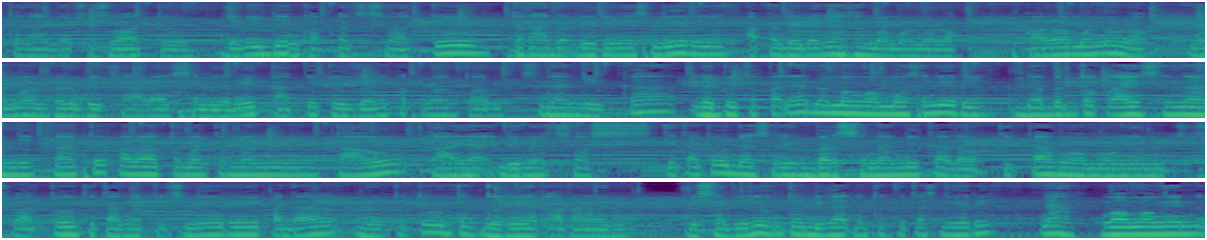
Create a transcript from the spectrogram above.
terhadap sesuatu. Jadi dia mengungkapkan sesuatu terhadap dirinya sendiri apa bedanya sama monolog? Kalau monolog memang berbicara sendiri tapi tujuannya ke penonton. Senandika lebih tepatnya memang ngomong sendiri. Udah bentuk lain Senandika tuh kalau teman-teman tahu kayak di medsos. Kita tuh udah sering bersenandika tau. Kita ngomongin sesuatu kita ngerti sendiri padahal belum tentu untuk dilihat orang lain bisa jadi untuk dilihat untuk kita sendiri. Nah ngomongin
